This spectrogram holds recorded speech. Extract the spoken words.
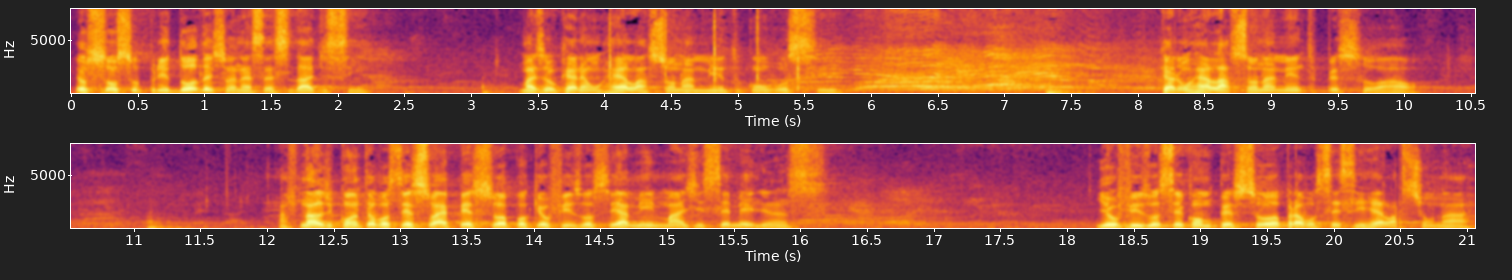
Eu sou supridor das suas necessidades, sim. Mas eu quero um relacionamento com você. Quero um relacionamento pessoal. Afinal de contas, você só é pessoa porque eu fiz você a minha imagem e semelhança. E eu fiz você como pessoa para você se relacionar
